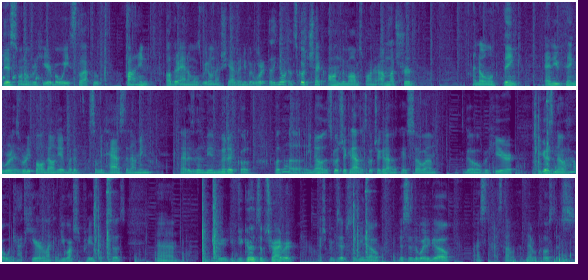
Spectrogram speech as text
this one over here. But we still have to find other animals. We don't actually have any. But, we're, you know? Let's go check on the mob spawner. I'm not sure. I don't think anything has really fallen down yet, but if something has, then I mean, that is going to be a miracle. But, uh, you know, let's go check it out. Let's go check it out. Okay, so, um, let's go over here. You guys know how we got here. Like, if you watched the previous episodes, um, if you're, if you're a good subscriber, watch previous episodes, you know this is the way to go. I, I I've never closed this.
